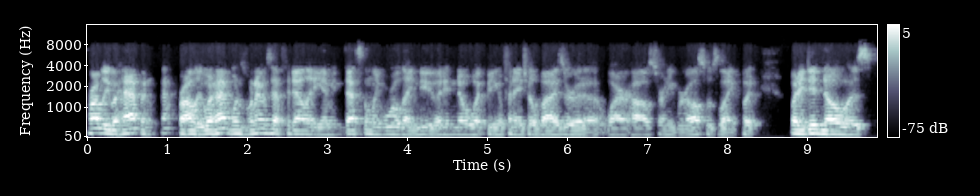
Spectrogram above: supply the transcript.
probably what happened, not probably what happened was when I was at Fidelity, I mean, that's the only world I knew. I didn't know what being a financial advisor at a wirehouse or anywhere else was like. But what I did know was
